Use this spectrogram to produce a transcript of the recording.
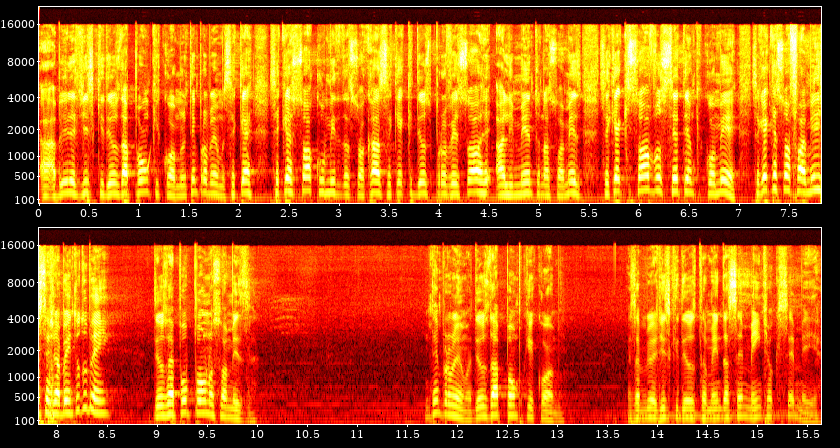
a, Bíblia diz que Deus dá pão que come, não tem problema. Você quer, você quer só a comida da sua casa? Você quer que Deus provê só alimento na sua mesa? Você quer que só você tenha que comer? Você quer que a sua família esteja bem? Tudo bem. Deus vai pôr pão na sua mesa. Não tem problema, Deus dá pão porque come. Mas a Bíblia diz que Deus também dá semente ao que semeia.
